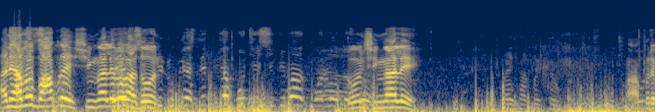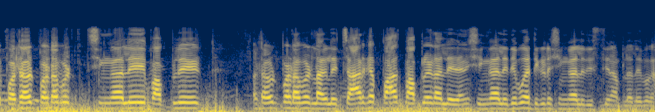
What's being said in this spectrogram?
आणि हा बघ बाप रे शिंगाले बघा दोन. दोन शिंगाले. बापरे पटापट पटापट शिंगाले पापलेट पटापट पटापट लागले. चार का पाच पापलेट आले आणि शिंगाले. ते बघा तिकडे शिंगाले दिसतील आपल्याला बघा.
